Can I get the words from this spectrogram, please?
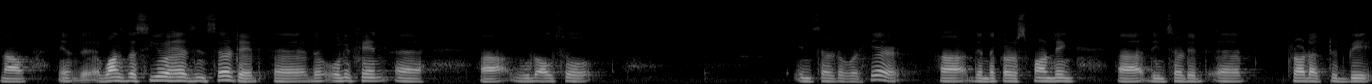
Now, the, once the CO has inserted uh, the olefin uh, uh, would also insert over here uh, then the corresponding uh, the inserted uh, product would be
